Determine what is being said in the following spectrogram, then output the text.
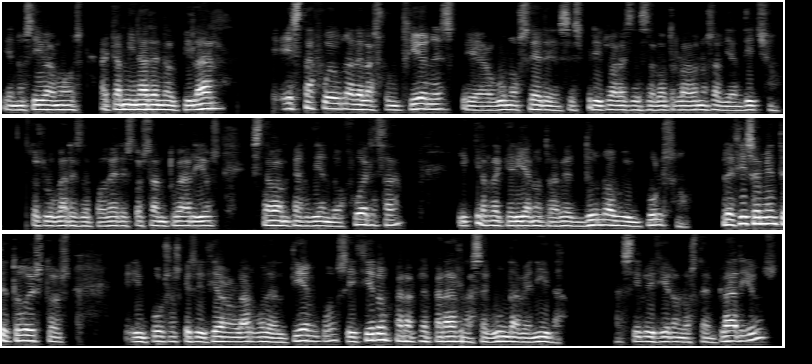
que nos íbamos a caminar en el Pilar. Esta fue una de las funciones que algunos seres espirituales desde el otro lado nos habían dicho. Estos lugares de poder, estos santuarios, estaban perdiendo fuerza y que requerían otra vez de un nuevo impulso. Precisamente todos estos impulsos que se hicieron a lo largo del tiempo se hicieron para preparar la segunda venida. Así lo hicieron los templarios,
